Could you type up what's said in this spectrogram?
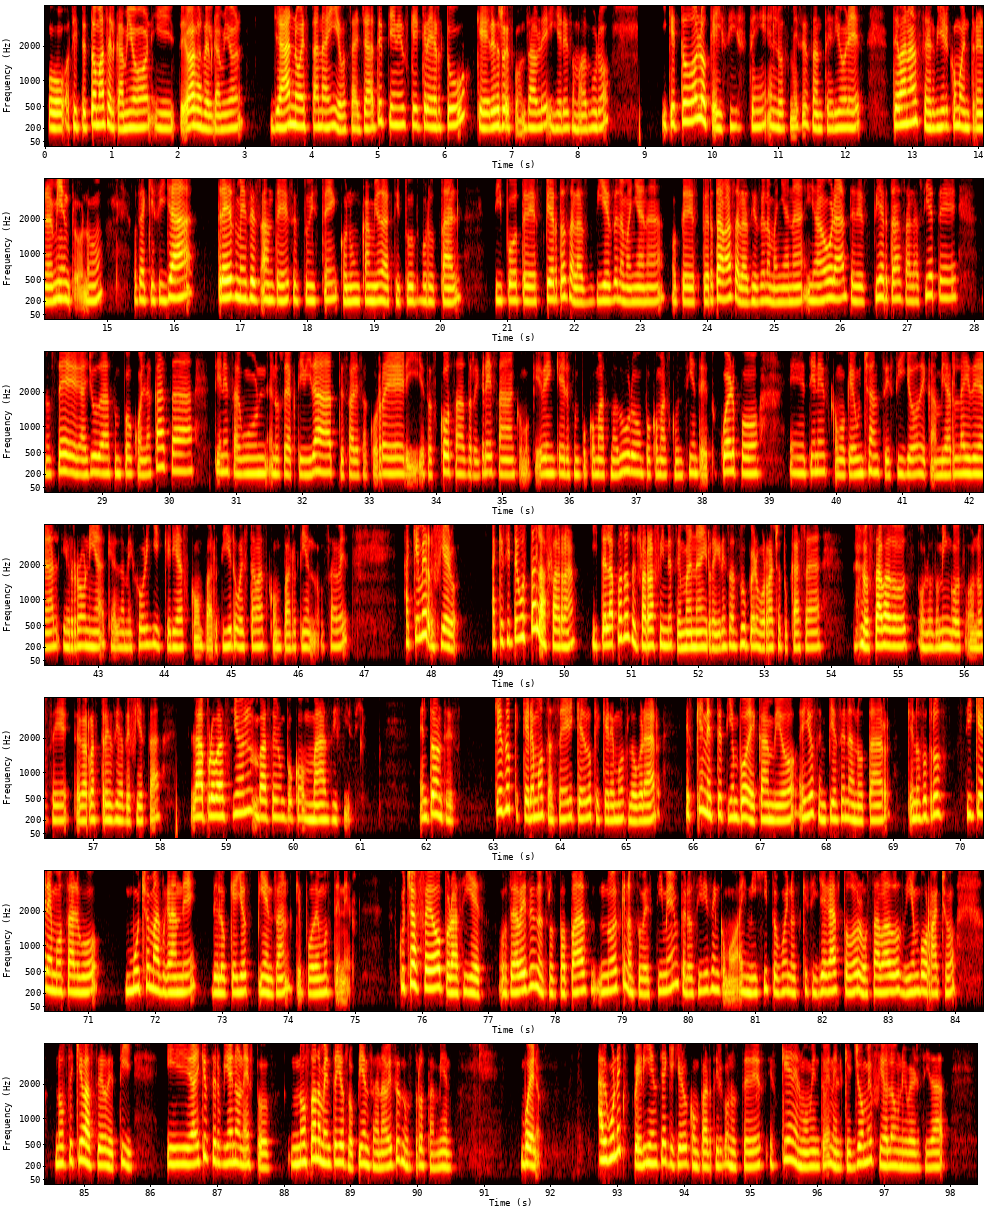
O si te tomas el camión y te bajas del camión, ya no están ahí, o sea, ya te tienes que creer tú que eres responsable y eres maduro y que todo lo que hiciste en los meses anteriores te van a servir como entrenamiento, ¿no? O sea, que si ya tres meses antes estuviste con un cambio de actitud brutal, tipo te despiertas a las 10 de la mañana o te despertabas a las 10 de la mañana y ahora te despiertas a las 7, no sé, ayudas un poco en la casa, tienes algún, no sé, actividad, te sales a correr y esas cosas regresan, como que ven que eres un poco más maduro, un poco más consciente de tu cuerpo, eh, tienes como que un chancecillo de cambiar la idea errónea que a lo mejor y querías compartir o estabas compartiendo, ¿sabes? ¿A qué me refiero? A que si te gusta la farra y te la pasas de farra fin de semana y regresas súper borracho a tu casa los sábados o los domingos o no sé, te agarras tres días de fiesta, la aprobación va a ser un poco más difícil. Entonces, ¿qué es lo que queremos hacer y qué es lo que queremos lograr? Es que en este tiempo de cambio ellos empiecen a notar que nosotros sí queremos algo mucho más grande de lo que ellos piensan que podemos tener. Se escucha feo, pero así es. O sea, a veces nuestros papás no es que nos subestimen, pero sí dicen como, ay, mi hijito, bueno, es que si llegas todos los sábados bien borracho, no sé qué va a ser de ti. Y hay que ser bien honestos no solamente ellos lo piensan, a veces nosotros también. Bueno, alguna experiencia que quiero compartir con ustedes es que en el momento en el que yo me fui a la universidad,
